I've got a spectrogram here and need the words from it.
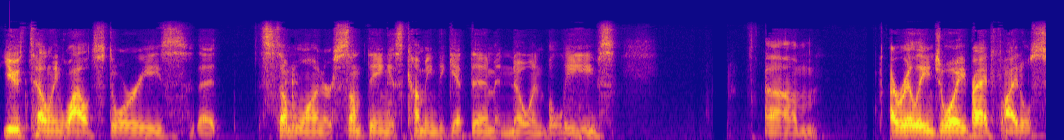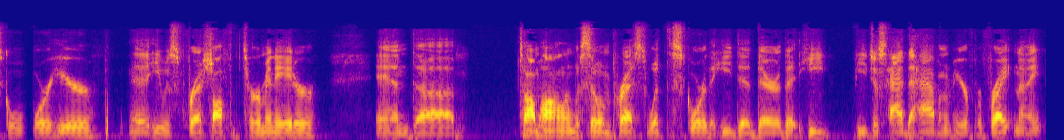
youth telling wild stories that someone or something is coming to get them and no one believes. Um, I really enjoy Brad Fiedel's score here. Uh, he was fresh off of Terminator, and uh, Tom Holland was so impressed with the score that he did there that he he just had to have him here for Fright Night.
